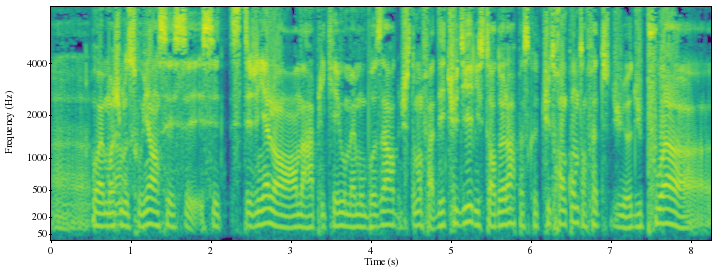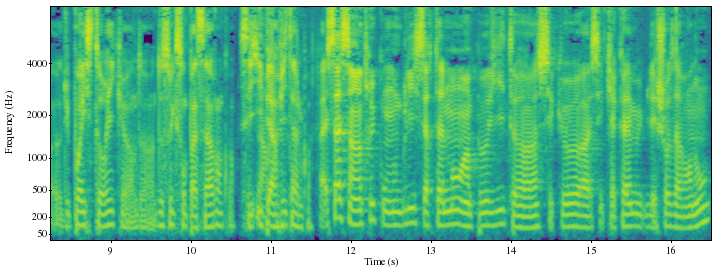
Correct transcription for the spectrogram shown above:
Euh, Ouais, moi je me souviens, c'est c'est c'est- c'était génial en, en art appliqué ou même aux beaux arts, justement, enfin d'étudier l'histoire de l'art parce que tu te rends compte en fait du du poids euh, du poids historique euh, de, de ceux qui sont passés avant quoi. C'est hyper vital quoi. Bah, ça, c'est un truc qu'on oublie certainement un peu vite. euh, c'est que euh, c'est qu'il y a quand même eu des choses avant nous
